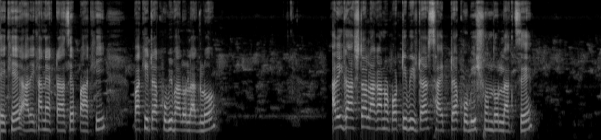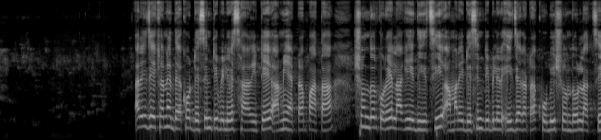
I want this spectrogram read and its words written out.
দেখে। আর এখানে একটা আছে পাখি। পাখিটা খুবই ভালো লাগল। আর এই গাছটা লাগানোর পর টিভিটার সাইডটা খুবই সুন্দর লাগছে। আর এই যে এখানে দেখো ড্রেসিং টেবিলের সাইডে আমি একটা পাতা সুন্দর করে লাগিয়ে দিয়েছি। আমার এই ড্রেসিং টেবিলের এই জায়গাটা খুবই সুন্দর লাগছে।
